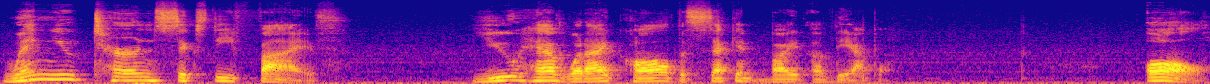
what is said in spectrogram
When you turn 65, you have what I call the second bite of the apple. All,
